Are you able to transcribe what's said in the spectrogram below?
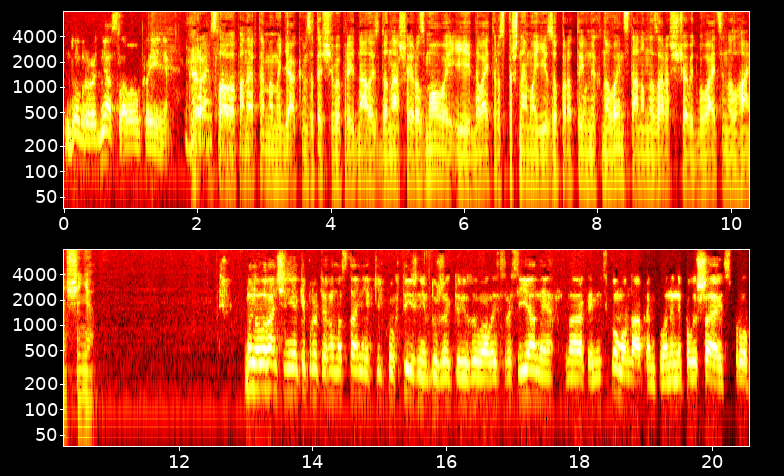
Доброго дня, слава Україні. Героям слава, пане Артеме. Ми дякуємо за те, що ви приєднались до нашої розмови. І давайте розпочнемо її з оперативних новин станом на зараз, що відбувається на Луганщині. Ну на Луганщині, як і протягом останніх кількох тижнів, дуже активізувались росіяни на Кам'янському напрямку. Вони не полишають спроб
